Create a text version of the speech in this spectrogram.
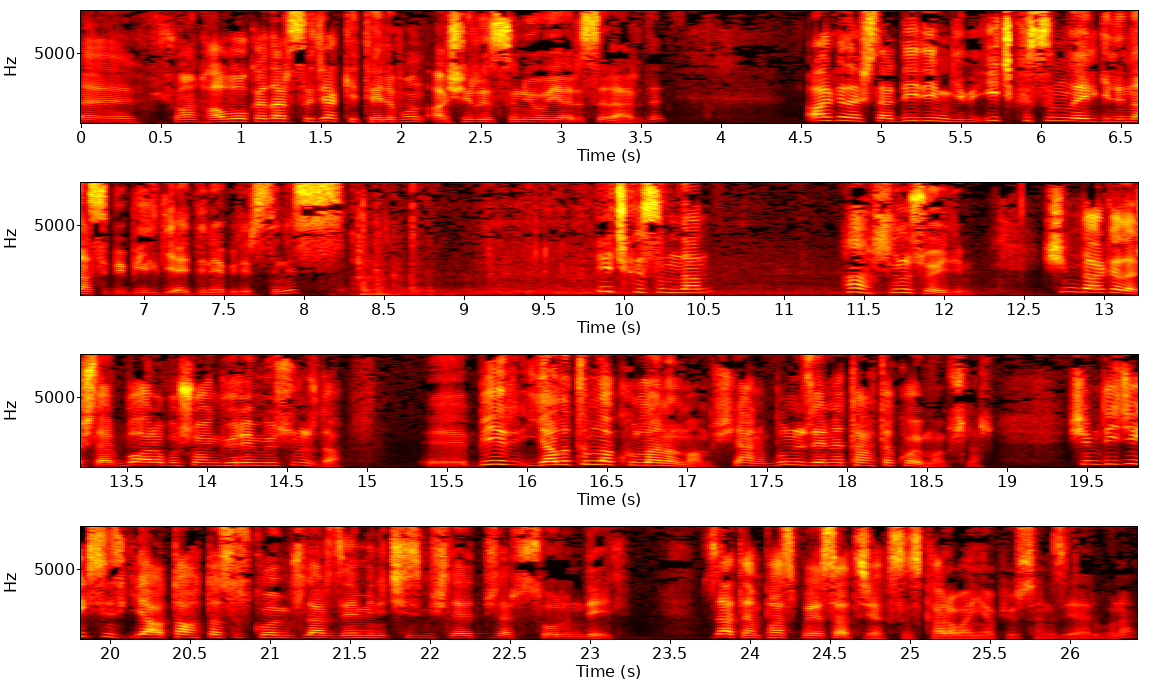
Ee, şu an hava o kadar sıcak ki telefon aşırı ısınıyor uyarısı verdi. Arkadaşlar dediğim gibi iç kısımla ilgili nasıl bir bilgi edinebilirsiniz? İç kısımdan ha şunu söyleyeyim. Şimdi arkadaşlar bu araba şu an göremiyorsunuz da e, bir yalıtımla kullanılmamış. Yani bunun üzerine tahta koymamışlar. Şimdi diyeceksiniz ki ya tahtasız koymuşlar, zemini çizmişler, etmişler. Sorun değil. Zaten paspaya satacaksınız karavan yapıyorsanız eğer buna.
